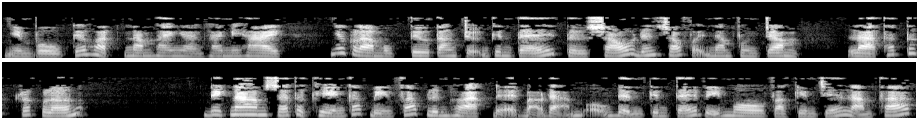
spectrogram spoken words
nhiệm vụ kế hoạch năm 2022, nhất là mục tiêu tăng trưởng kinh tế từ 6 đến 6,5% là thách thức rất lớn. Việt Nam sẽ thực hiện các biện pháp linh hoạt để bảo đảm ổn định kinh tế vĩ mô và kiềm chế lạm phát,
